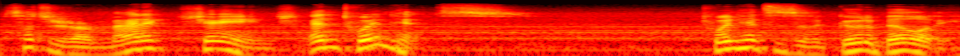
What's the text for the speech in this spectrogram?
Such a dramatic change. And twin hits. Twin hits is a good ability.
